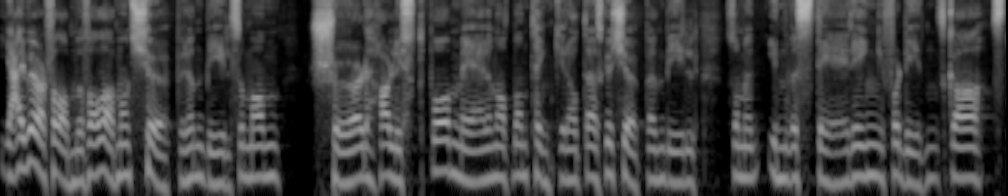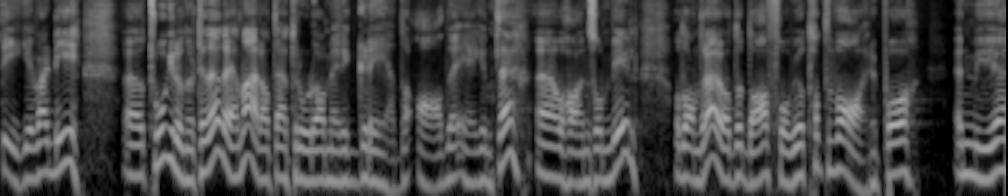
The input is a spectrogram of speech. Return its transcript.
Jeg vil i hvert fall anbefale at man kjøper en bil som man sjøl har lyst på, mer enn at man tenker at jeg skal kjøpe en bil som en investering fordi den skal stige i verdi. Eh, to grunner til det. Det ene er at jeg tror du har mer glede av det, egentlig, eh, å ha en sånn bil. Og det andre er jo at da får vi jo tatt vare på en mye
